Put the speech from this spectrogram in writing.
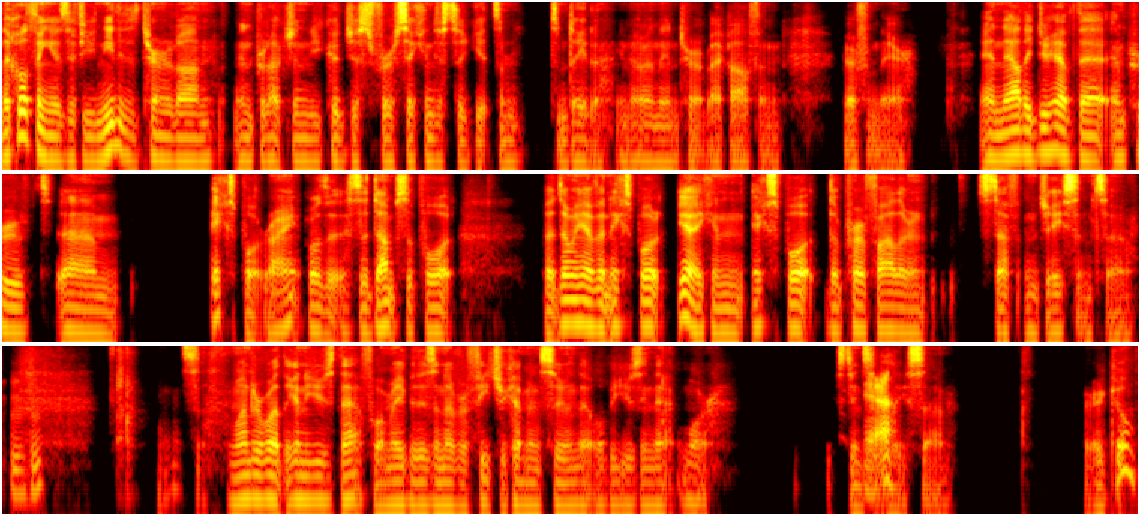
The cool thing is, if you needed to turn it on in production, you could just for a second just to get some some data, you know, and then turn it back off and go from there. And now they do have that improved um, export, right? Or the, it's the dump support. But then we have an export. Yeah, you can export the profiler and stuff in JSON. So it's, I wonder what they're going to use that for. Maybe there's another feature coming soon that will be using that more extensively. So very cool.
